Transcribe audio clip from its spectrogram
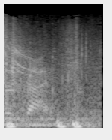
first time.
